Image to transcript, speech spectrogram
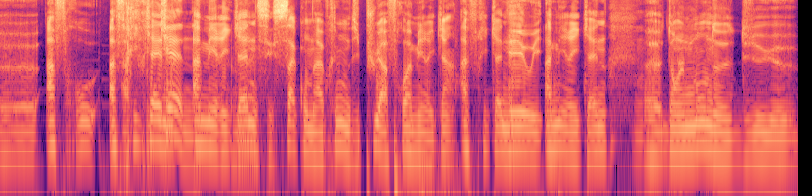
euh, afro-africaine, Africaine. américaine. C'est ça qu'on a appris. On dit plus afro-américain, africaine, Et oui. américaine, euh, dans le monde du,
